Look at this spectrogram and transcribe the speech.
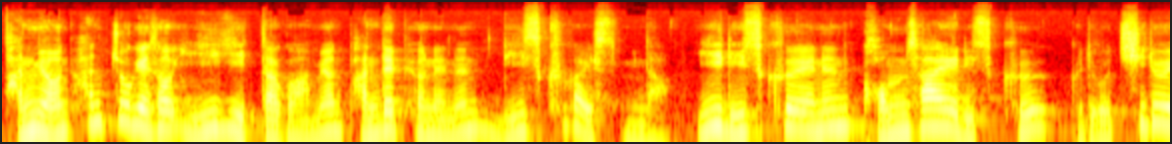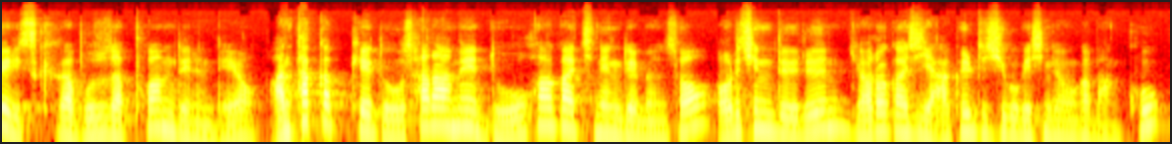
반면 한쪽에서 이익이 있다고 하면 반대편에는 리스크가 있습니다. 이 리스크에는 검사의 리스크 그리고 치료의 리스크가 모두 다 포함되는데요. 안타깝게도 사람의 노화가 진행되면서 어르신들은 여러 가지 약을 드시고 계신 경우가 많고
